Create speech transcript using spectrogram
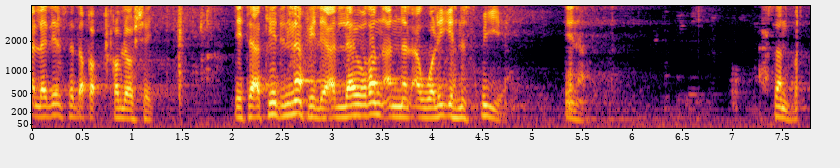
الذي ليس قبله شيء لتأكيد النفي لأن لا يظن أن الأولية نسبية. هنا احسنت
